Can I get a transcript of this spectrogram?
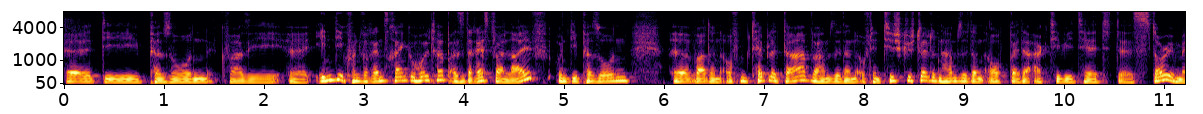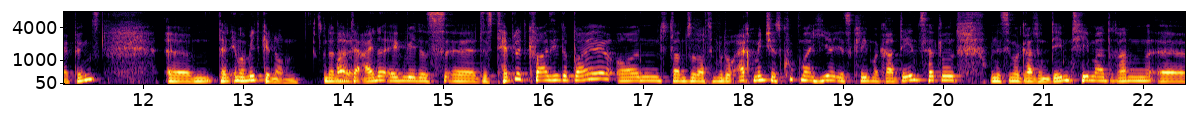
äh, die Person quasi äh, in die Konferenz reingeholt habe. Also der Rest war live und die Person äh, war dann auf dem Tablet da. Wir haben sie dann auf den Tisch gestellt und haben sie dann auch bei der Aktivität des Story Mappings ähm, dann immer mitgenommen. Und dann Voll. hat der eine irgendwie das, äh, das Tablet quasi dabei und dann so nach dem Motto, ach Mensch, jetzt guck mal hier, jetzt kleben wir gerade den Zettel und jetzt sind wir gerade an dem Thema dran, äh,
